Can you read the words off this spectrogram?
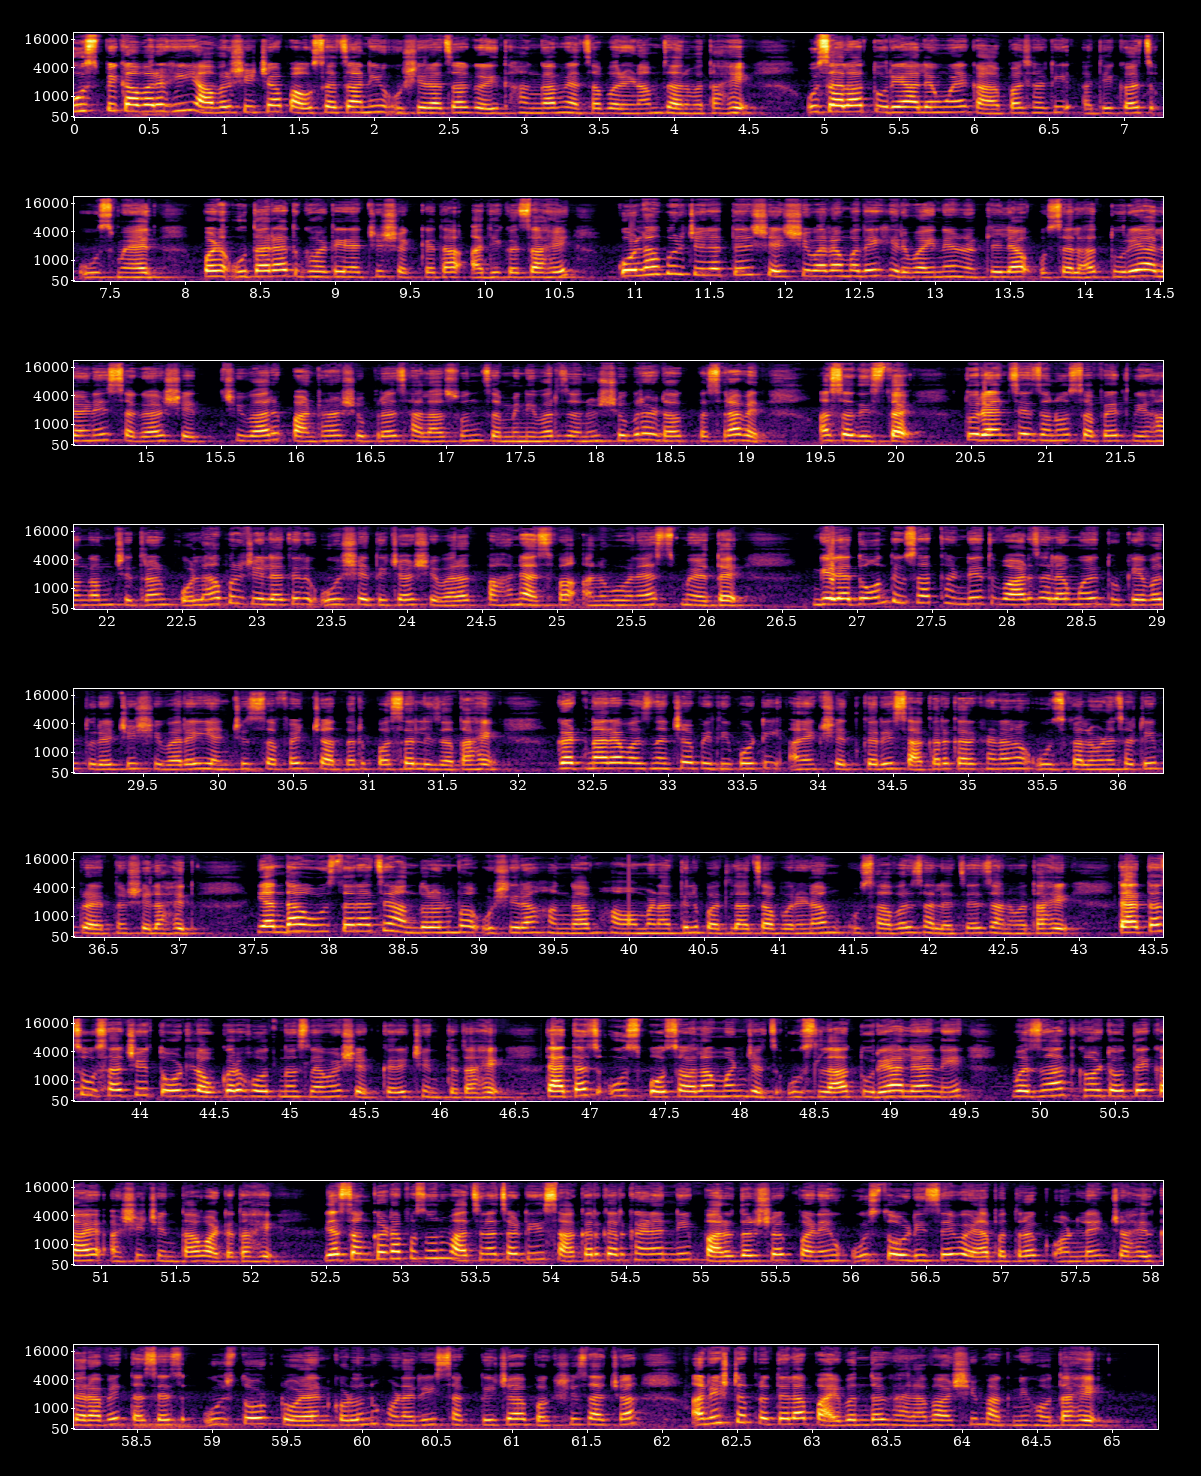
ऊस पिकावरही यावर्षीच्या पावसाचा आणि उशिराचा गळीत हंगाम याचा परिणाम जाणवत आहे. ऊसाला तुरे आल्यामुळे काळपासाठी अधिकच ऊस मिळेल पण उतार्यात घट येण्याची शक्यता अधिकच आहे. कोल्हापूर जिल्ह्यातील शेतशिवारामध्ये हिरवाईने नटलेल्या ऊसाला तुरे आल्याने सगळा शेतशिवार पांढरा शुभ्र झाला असून जमिनीवर जणू शुभ्र ढग पसरावेत असं दिसतंय. तुऱ्यांचे जणू सफेद विहंगम चित्रण कोल्हापूर जिल्ह्यातील ऊस शेतीच्या शिवारात पाहण्यास व अनुभवण्यास मिळतंय. गेल्या दोन दिवसात थंडीत वाढ झाल्यामुळे धुके व तुरेची शिवारे यांची सफेद चादर पसरली जात आहे. घटणाऱ्या वजनाच्या भीतीपोटी अनेक शेतकरी साखर कारखान्यांना ऊस घालवण्यासाठी प्रयत्नशील आहेत. यंदा ऊस दराचे आंदोलन व उशिरा हंगाम हवामानातील बदलाचा परिणाम ऊसावर झाल्याचे जाणवत आहे. त्यातच ऊसाची तोड लवकर होत नसल्यामुळे शेतकरी चिंतेत आहे. त्यातच ऊस पोचवला म्हणजेच ऊसला तुरे आल्याने वजनात घट होते काय अशी चिंता वाटत आहे. या संकटापासून वाचण्यासाठी साखर कारखान्यांनी पारदर्शकपणे ऊस तोडीचे वेळापत्रक ऑनलाईन जाहीर करावे तसेच ऊसतोड टोळ्यांकडून होणारी सक्तीच्या बक्षिसाच्या अनिष्ट प्रथेला पायबंद घालावा अशी मागणी होत आहे.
